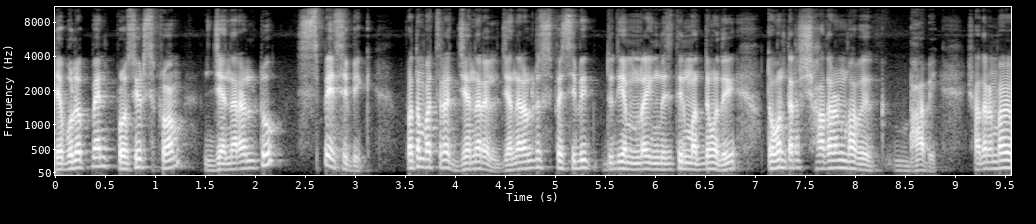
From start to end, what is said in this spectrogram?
Development proceeds from general to specific প্রথম বাচ্চারা জেনারেল জেনারেল টু স্পেসিফিক যদি আমরা ইংরেজির মাধ্যমে দিই তখন তারা সাধারণভাবে ভাবে। সাধারণভাবে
